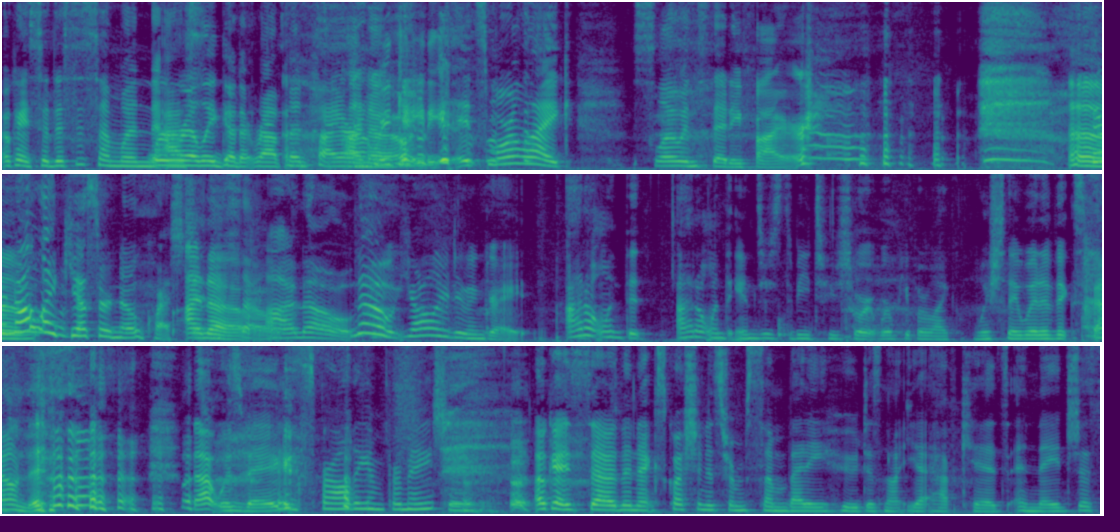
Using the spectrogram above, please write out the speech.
okay, so this is someone that we're asked, really good at rapid fire, aren't we, Katie? it's more like slow and steady fire. They're not like yes or no questions. I know. So. I know. No, y'all are doing great. I don't want the I don't want the answers to be too short where people are like, wish they would have expounded. that was vague. Thanks for all the information. okay, so the next question is from somebody who does not yet have kids and they just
